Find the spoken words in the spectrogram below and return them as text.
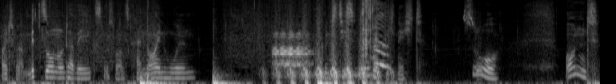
Heute mal mit Sohn unterwegs. Müssen wir uns keinen neuen holen. Günstig sind die wirklich nicht. So. Und.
